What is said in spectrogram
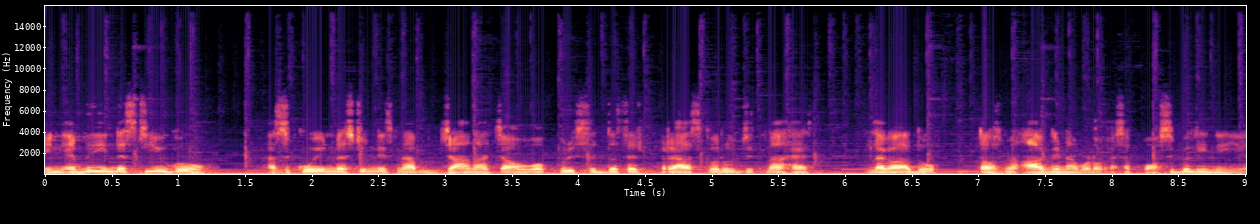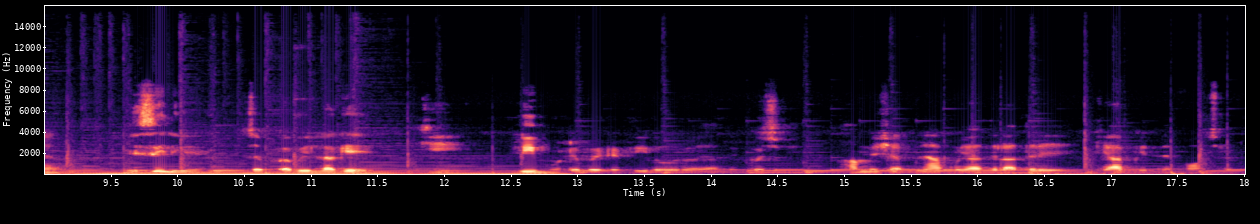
in every industry you go ऐसे कोई इंडस्ट्री नहीं इसमें आप जाना चाहो और पूरी शिद्दत से प्रयास करो, जितना है लगा दो तो उसमें आगे ना बढ़ो। ऐसा पॉसिबल ही नहीं है। इसीलिए जब कभी लगे कि डीमोटिवेटेड फील हो रहा है या फिर कुछ हमेशा अपने आप को याद दिलाते रहे कि आप कितने पहुँच रहे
